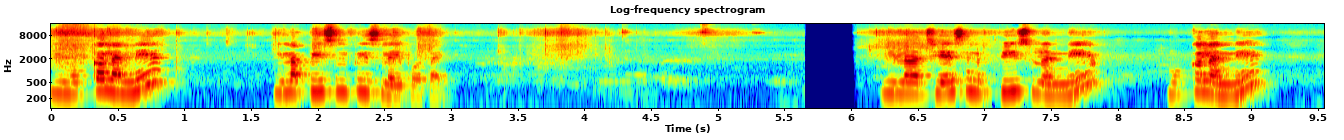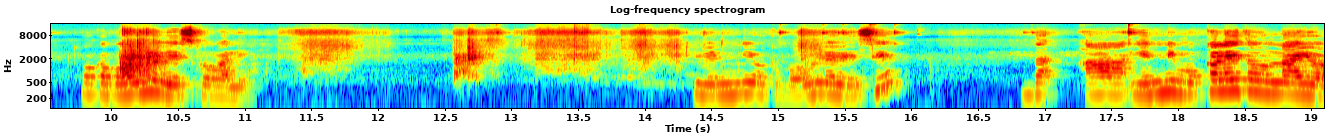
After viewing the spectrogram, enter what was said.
ఈ ముక్కలన్నీ ఇలా పీసులు పీసులు అయిపోతాయి. ఇలా చేసిన పీసులన్నీ ముక్కలన్నీ ఒక బౌల్లో వేసుకోవాలి. ఇవన్నీ ఒక బౌల్లో వేసి దా ఎన్ని ముక్కలైతే ఉన్నాయో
